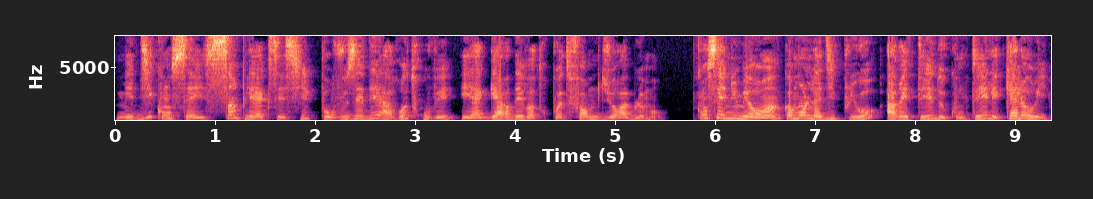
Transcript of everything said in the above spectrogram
mes 10 conseils simples et accessibles pour vous aider à retrouver et à garder votre poids de forme durablement. Conseil numéro 1, comme on l'a dit plus haut, arrêtez de compter les calories.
